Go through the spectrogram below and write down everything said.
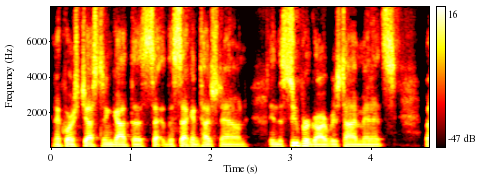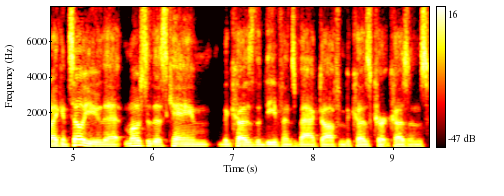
And of course, Justin got the, se- the second touchdown in the super garbage time minutes. But I can tell you that most of this came because the defense backed off and because Kirk Cousins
